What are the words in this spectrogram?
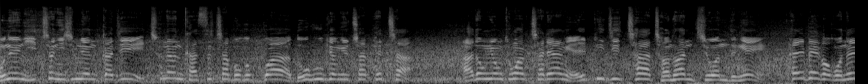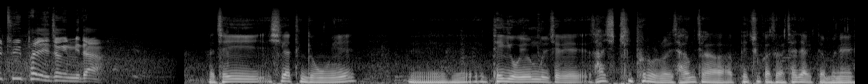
오는 2020년까지 천연 가스차 보급과 노후 경유차 폐차, 아동용 통학 차량 LPG차 전환 지원 등에 800억 원을 투입할 예정입니다. 저희 시 같은 경우에 대기 오염물 질의 47%를 자동차 배출가스가 차지하기 때문에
